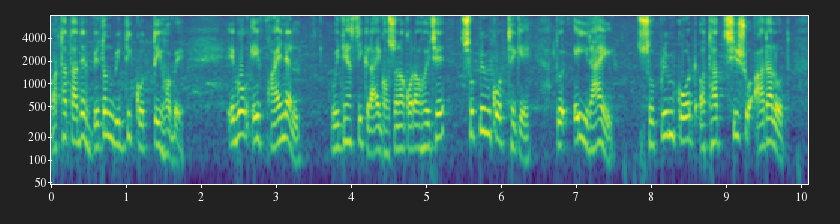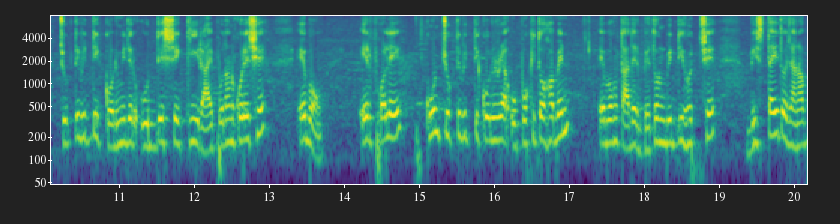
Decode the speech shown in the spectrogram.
অর্থাৎ তাদের বেতন বৃদ্ধি করতেই হবে। এবং এই ফাইনাল ঐতিহাসিক রায় ঘোষণা করা হয়েছে সুপ্রিম কোর্ট থেকে। তো এই রায়, সুপ্রিম কোর্ট অর্থাৎ শিশু আদালত চুক্তিভিত্তিক কর্মীদের উদ্দেশ্যে কী রায় প্রদান করেছে এবং এর ফলে কোন চুক্তিভিত্তিক কর্মীরা উপকৃত হবেন এবং তাদের বেতন বৃদ্ধি হচ্ছে, বিস্তারিত জানাব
